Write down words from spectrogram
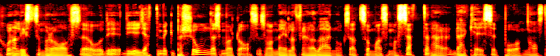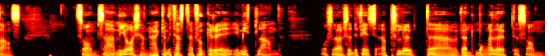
journalist som hör av sig och det, det är jättemycket personer som har hört av sig, som har mejlat från hela världen också, att, som, har, som har sett den här, det här caset på någonstans. Som så här, men jag känner det här, kan vi testa, funkar det i mitt land? Och så, där. så det finns absolut uh, väldigt många där ute som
